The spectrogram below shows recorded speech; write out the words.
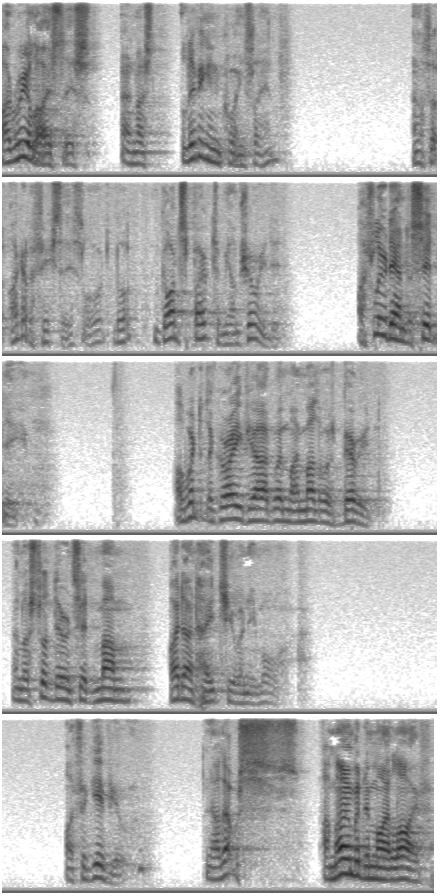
I realised this, and I was living in Queensland, and I thought, I've got to fix this, Lord. Lord. God spoke to me, I'm sure He did. I flew down to Sydney. I went to the graveyard where my mother was buried, and I stood there and said, Mum, I don't hate you anymore. I forgive you. Now, that was a moment in my life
